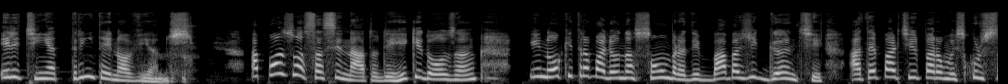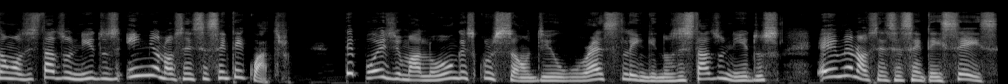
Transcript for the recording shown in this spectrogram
Ele tinha 39 anos. Após o assassinato de Rick Dozan, Inoki trabalhou na sombra de Baba Gigante até partir para uma excursão aos Estados Unidos em 1964. Depois de uma longa excursão de wrestling nos Estados Unidos, em 1966,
